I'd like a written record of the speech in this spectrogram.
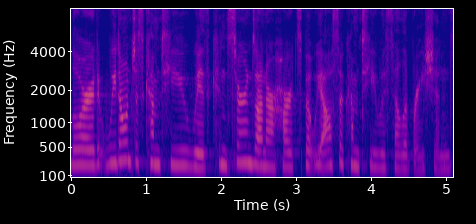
Lord, we don't just come to you with concerns on our hearts, but we also come to you with celebrations.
